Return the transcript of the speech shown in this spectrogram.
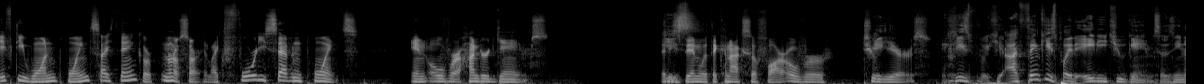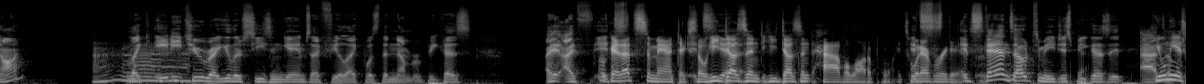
51 points, I think, or no, no, sorry, like forty-seven points in over hundred games that he's He's- been with the Canucks so far over two He- years. He's. He, I think he's played 82 games. Has he not? Like Ah. 82 regular season games. I feel like was the number because I. I Okay, that's semantics. So he yeah. doesn't he doesn't have a lot of points, whatever it it's- It stands out to me just because it adds he only has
